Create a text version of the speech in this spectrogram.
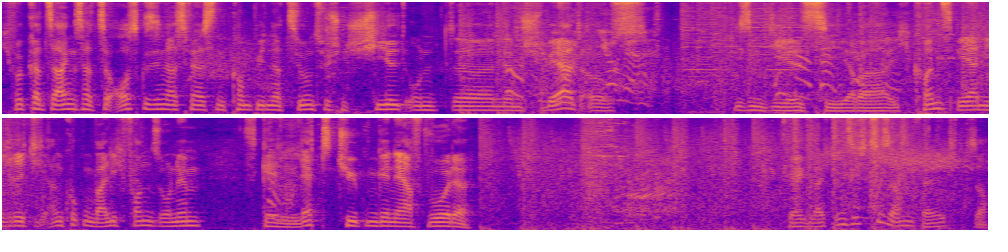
Ich wollte gerade sagen, es hat so ausgesehen, als wäre es eine Kombination zwischen Shield und äh, einem Schwert aus diesem DLC. Aber ich konnte es mir ja nicht richtig angucken, weil ich von so einem Skeletttypen genervt wurde. Der gleich in sich zusammenfällt. So.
